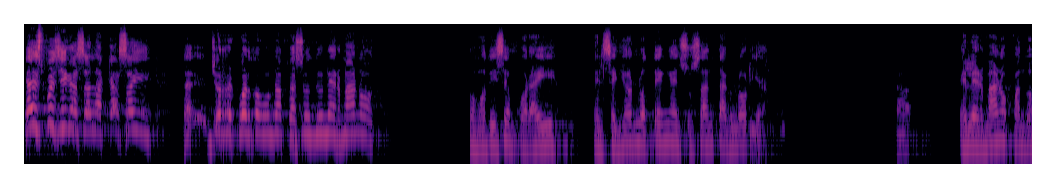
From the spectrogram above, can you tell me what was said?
Ya después llegas a la casa y yo recuerdo una ocasión de un hermano, como dicen por ahí, el Señor lo tenga en su santa gloria. El hermano cuando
